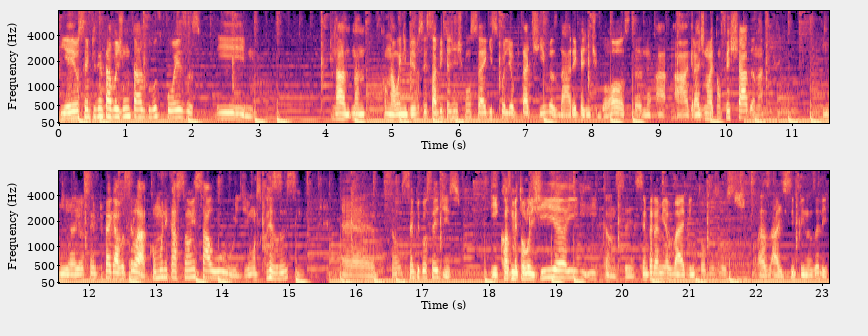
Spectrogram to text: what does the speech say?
E aí eu sempre tentava juntar as duas coisas. E na, na, na UNB vocês sabem que a gente consegue escolher optativas da área que a gente gosta, a, a grade não é tão fechada, né? E aí eu sempre pegava, sei lá, comunicação e saúde, umas coisas assim. É, sempre gostei disso. E cosmetologia e, e, câncer. Sempre era a minha vibe em todas as, as, disciplinas ali.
